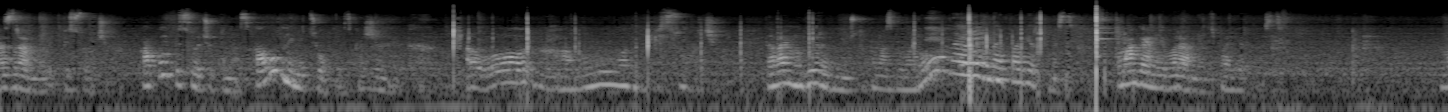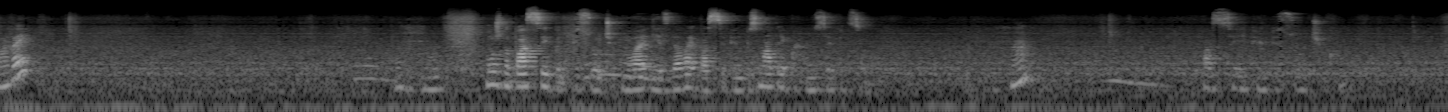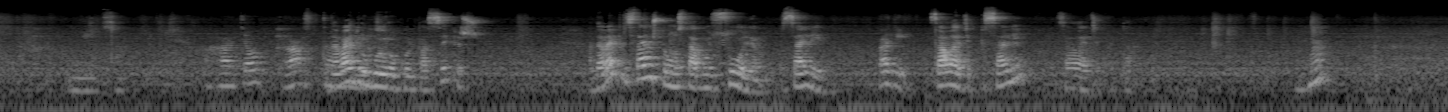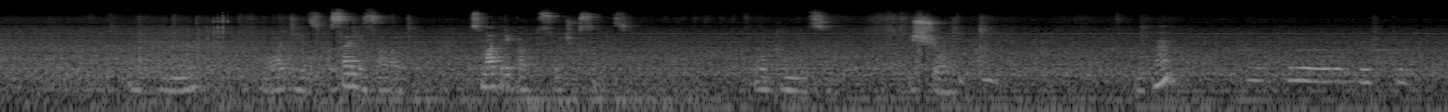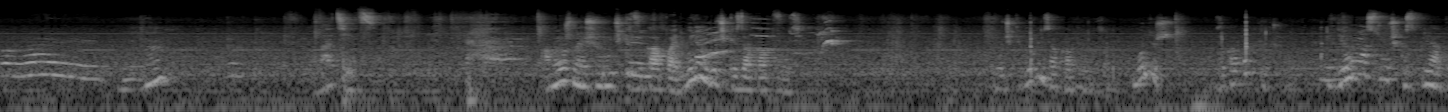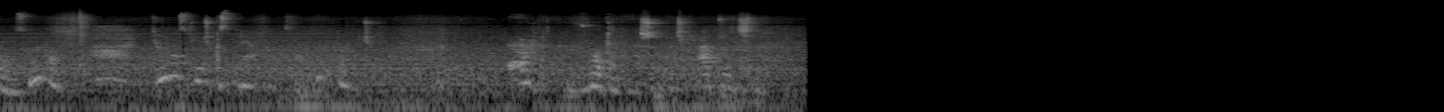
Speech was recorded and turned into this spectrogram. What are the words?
разравнивать песочек. Какой песочек у нас? Холодный или теплый? Скажи мне. Холодный. Холодный песочек. Давай мы выровняем, чтобы у нас была ровная-ровная поверхность. Помогай мне выравнивать поверхность. Помогай. Мгм. Можно посыпать песочек. Молодец. Давай посыпем. Посмотри, как он сыпется. Мгм. Посыпем песочек. Умница. Хотел просто... Давай другой рукой посыпешь. А давай представим, что мы с тобой солим. Посоли. Ходи. Салатик посоли. Салатик вот так. Мгм. Мгм. Молодец. Посоли салатик. Смотри, как песочек сыпется. Вот умница. Молодец. А можно еще ручки закопать? Будем ручки закапывать? Ручки будем закапывать? Будешь закопать ручку? Где у нас ручка спряталась? Ну-ка. Где у нас ручка спряталась? Ручка. Вот она.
